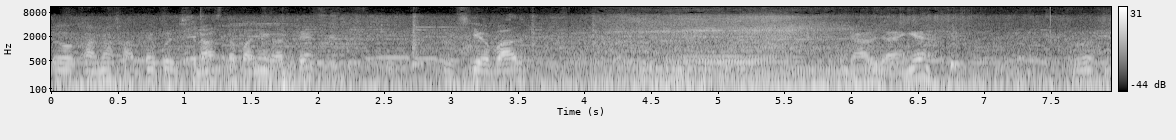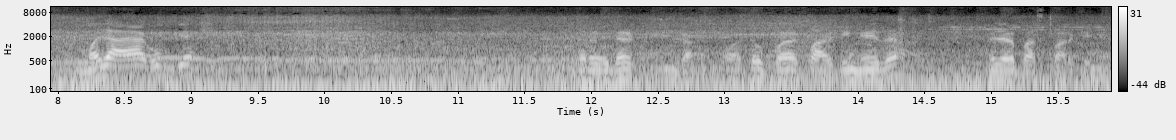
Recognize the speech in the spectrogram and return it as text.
तो खाना खाते हैं, कुछ नाश्ता पानी करते हैं तो उसके बाद घर जाएँगे। तो मज़ा आया घूम के। इधर इधर ऑटो पर पार्किंग है इधर इधर बस पार्किंग है।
